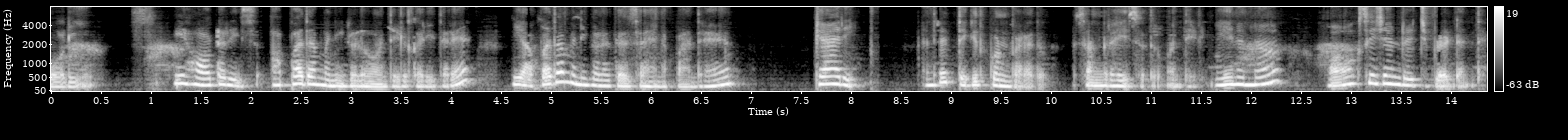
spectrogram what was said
body ಈ ಆಟರೀಸ್ ಅಪಧಮನಿಗಳು ಅಂತೇಳಿ ಕರೀತಾರೆ. ಈ ಅಪಧಮನಿಗಳ ಕೆಲಸ ಏನಪ್ಪ ಅಂದರೆ ಕ್ಯಾರಿ ಅಂದರೆ ತೆಗೆದುಕೊಂಡು ಬರೋದು, ಸಂಗ್ರಹಿಸೋದು ಅಂತೇಳಿ. ಏನನ್ನ? ಆಕ್ಸಿಜನ್ ರಿಚ್ ಬ್ಲಡ್ ಅಂತೆ.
